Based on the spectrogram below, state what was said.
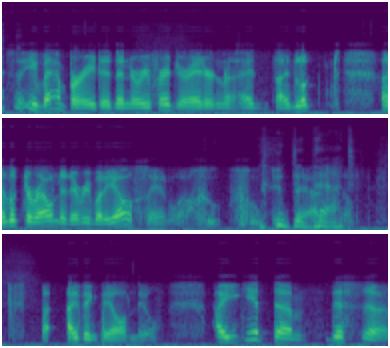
evaporated in the refrigerator. And I, I looked, I looked around at everybody else, saying, "Well, who who did, Who did that? I, I think they all knew. I get um, this uh,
